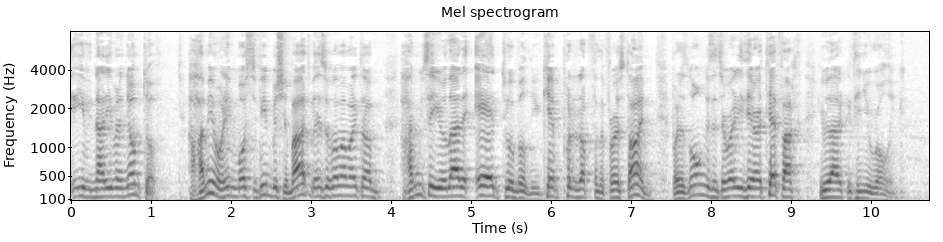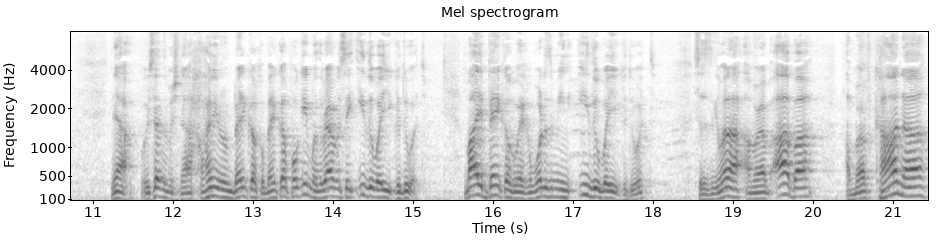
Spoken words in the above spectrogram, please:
even not even on Yom Tov. Hamim say you're allowed to add to a building. You can't put it up for the first time, but as long as it's already there at tefach, you're allowed to continue rolling. Now, we said the Mishnah, the rabbis say either way you could do it. My what does it mean either way you could do it? Says the Gemara, Amarav Abba, Amarav Kana,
